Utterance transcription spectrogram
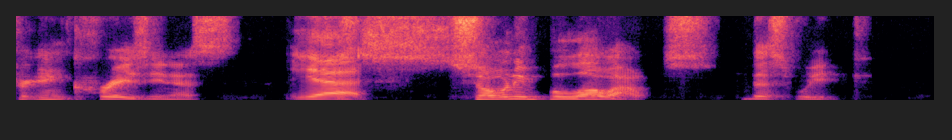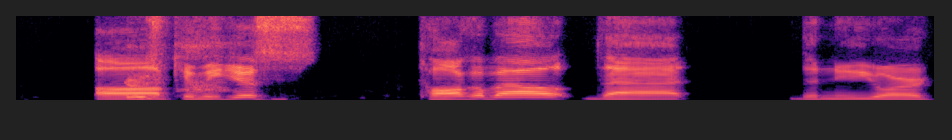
Freaking craziness. Yes. So many blowouts this week. Uh, was can we just talk about that? The New York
